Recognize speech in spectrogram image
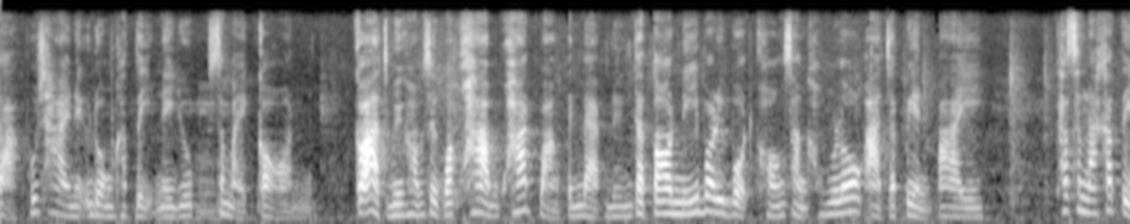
จากผู้ชายในอุดมคติในยุคสมัยก่อน ก็อาจจะมีความรู้สึกว่าความคาดหวังเป็นแบบนึง แต่ตอนนี้บริบทของสังคมโลกอาจจะเปลี่ยนไป ทัศนคติ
